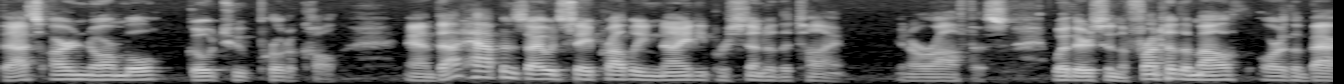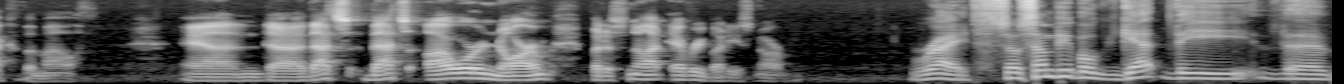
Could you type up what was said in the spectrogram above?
That's our normal go to protocol. And that happens, I would say, probably 90% of the time in our office, whether it's in the front of the mouth or the back of the mouth. And uh, that's that's our norm, but it's not everybody's norm. Right. So some people get the the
